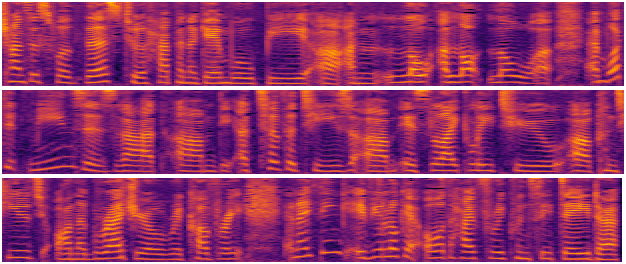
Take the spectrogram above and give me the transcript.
chances for this to happen again will be uh, a, low, a lot lower. And what it means is that um, the activities um, is likely to uh, continue to, on a gradual recovery. And I think if you look at all the high frequency data,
